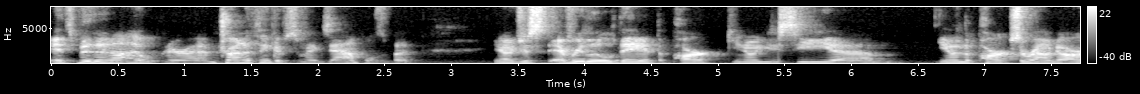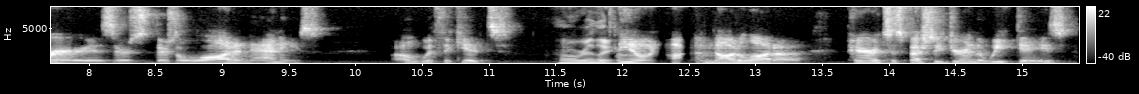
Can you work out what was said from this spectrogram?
it's been an eye-opener i'm trying to think of some examples but you know just every little day at the park you know you see um, you know in the parks around our areas there's there's a lot of nannies out with the kids. Oh, really? You know, not, not a lot of parents, especially during the weekdays.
